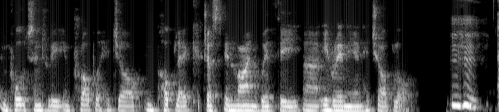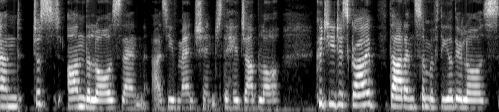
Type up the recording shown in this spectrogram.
importantly, improper hijab in public, just in line with the uh, Iranian hijab law. Mm-hmm. And just on the laws, then, as you've mentioned, the hijab law, could you describe that and some of the other laws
